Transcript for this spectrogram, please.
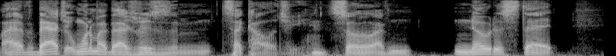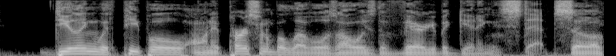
I, I have a bachelor. One of my bachelors is in psychology. Mm. So I've noticed that dealing with people on a personable level is always the very beginning step. So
